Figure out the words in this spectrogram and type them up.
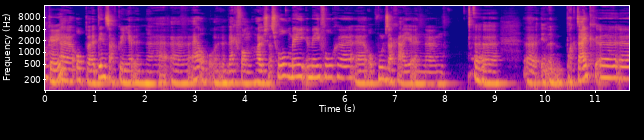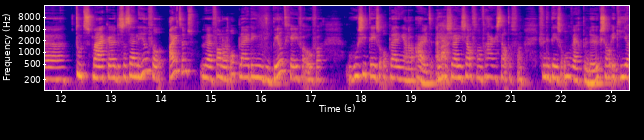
Oké. Op dinsdag kun je een, op een weg van huis naar school mee, meevolgen. Op woensdag ga je een, ehm, eh, eh, in een praktijktoets maken. Dus er zijn heel veel items eh, van een opleiding die beeld geven over hoe ziet deze opleiding er nou uit. En Ja. als jij jezelf dan vragen stelt als van, vind ik deze onderwerpen leuk? Zou ik hier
